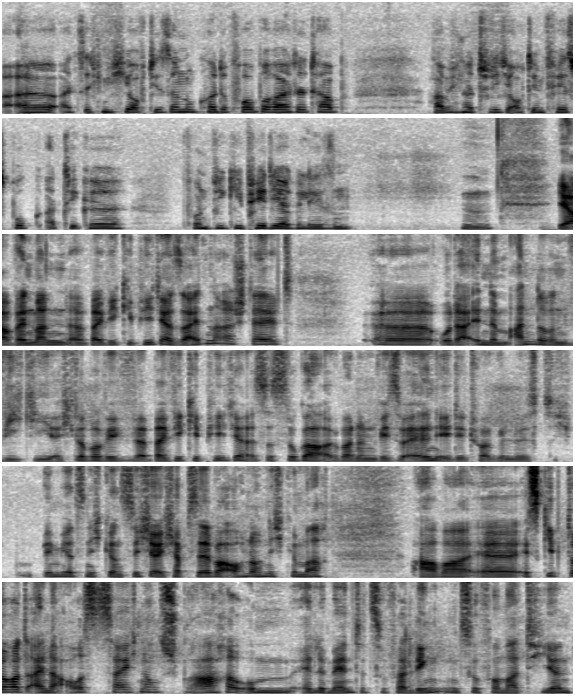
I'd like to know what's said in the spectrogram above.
äh, als ich mich hier auf die Sendung heute vorbereitet habe, habe ich natürlich auch den Facebook-Artikel von Wikipedia gelesen. Hm. Ja, wenn man äh, bei Wikipedia Seiten erstellt äh, oder in einem anderen Wiki, ich glaube, bei Wikipedia ist es sogar über einen visuellen Editor gelöst. Ich bin mir jetzt nicht ganz sicher, ich habe es selber auch noch nicht gemacht. Aber äh, es gibt dort eine Auszeichnungssprache, um Elemente zu verlinken, zu formatieren.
